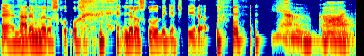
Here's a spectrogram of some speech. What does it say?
and not in middle school. middle school, they get you beat up. Yeah. Oh God.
